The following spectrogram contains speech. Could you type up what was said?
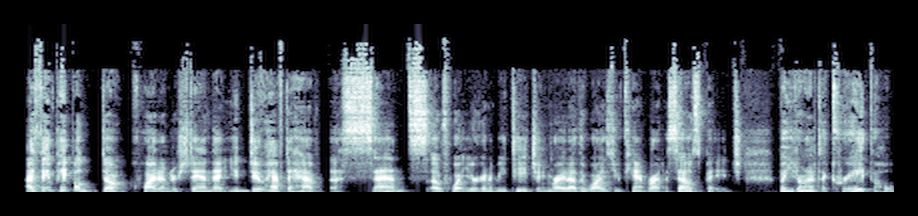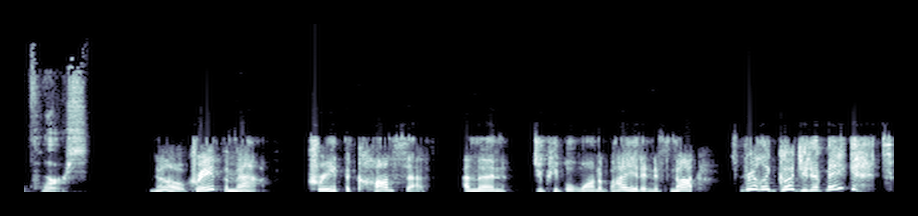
I think people don't quite understand that you do have to have a sense of what you're going to be teaching, right? Otherwise, you can't write a sales page, but you don't have to create the whole course. No, create the map, create the concept, and then do people want to buy it? And if not, it's really good you didn't make it.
